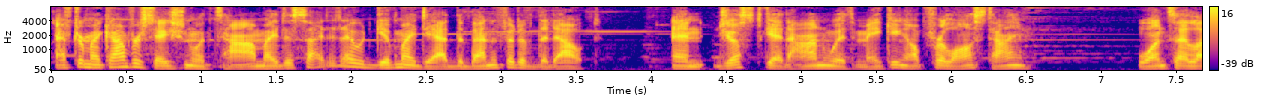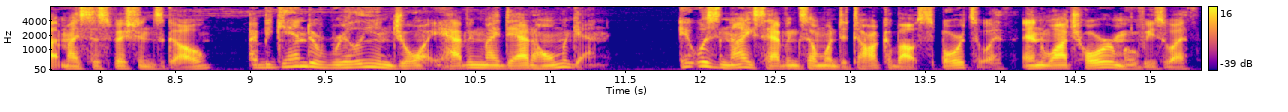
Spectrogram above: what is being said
After my conversation with Tom, I decided I would give my dad the benefit of the doubt and just get on with making up for lost time. Once I let my suspicions go, I began to really enjoy having my dad home again. It was nice having someone to talk about sports with and watch horror movies with.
